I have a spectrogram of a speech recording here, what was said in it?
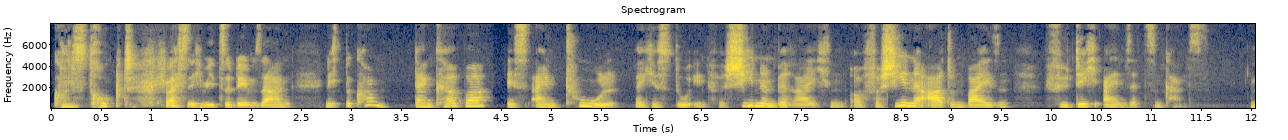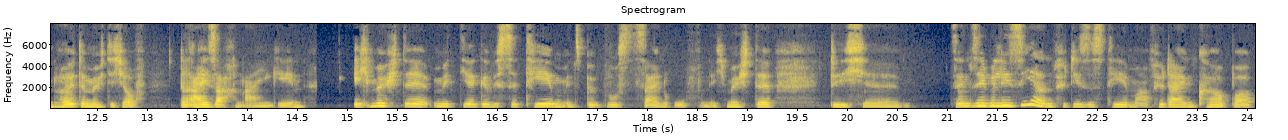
Konstrukt, ich weiß nicht wie zu dem sagen, nicht bekommen. Dein Körper ist ein Tool, welches du in verschiedenen Bereichen, auf verschiedene Art und Weisen für dich einsetzen kannst. Und heute möchte ich auf drei Sachen eingehen. Ich möchte mit dir gewisse Themen ins Bewusstsein rufen. Ich möchte dich äh, sensibilisieren für dieses Thema, für deinen Körper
